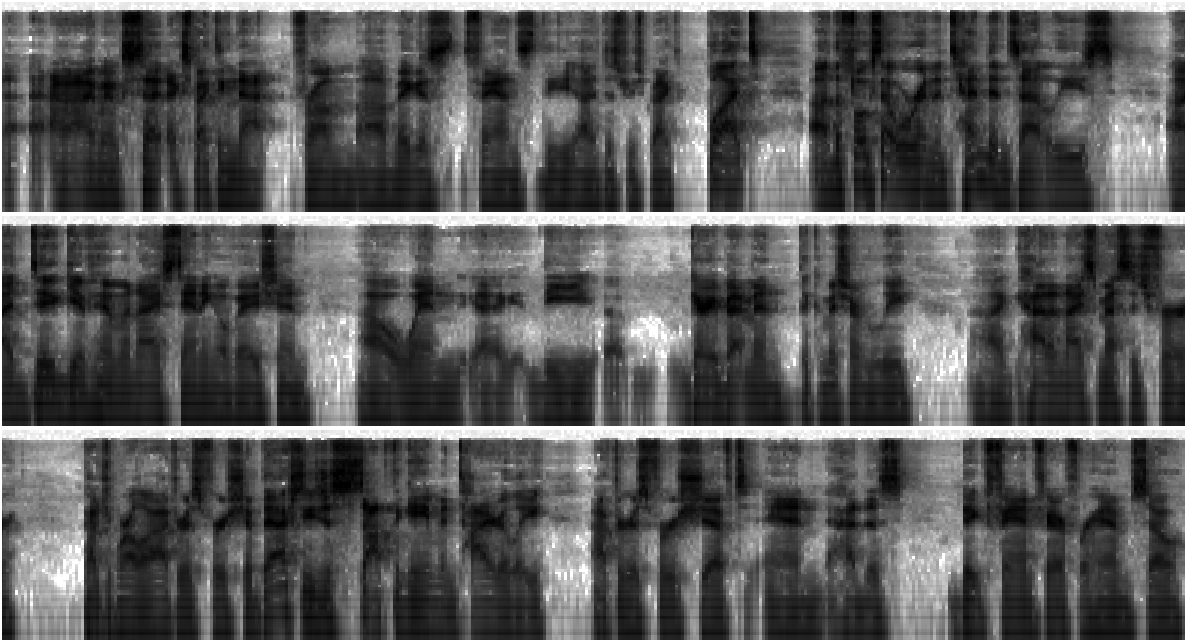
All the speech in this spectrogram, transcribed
I, am ex- expecting that from uh, Vegas fans, the uh, disrespect. But uh, the folks that were in attendance, at least, did give him a nice standing ovation when the Gary Bettman, the commissioner of the league, uh, had a nice message for Patrick Marleau after his first shift. They actually just stopped the game entirely after his first shift and had this big fanfare for him. So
